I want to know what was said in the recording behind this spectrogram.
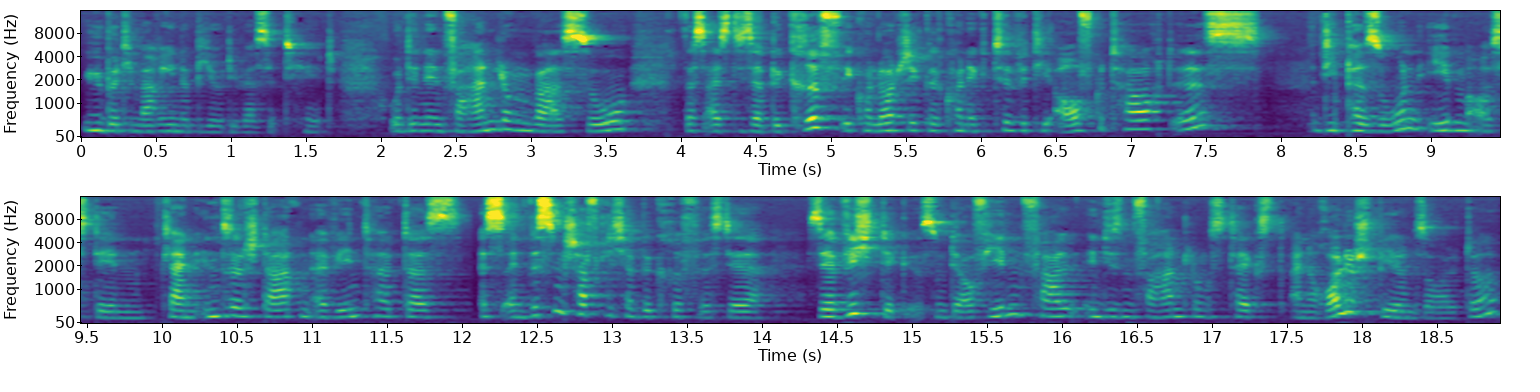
über die marine Biodiversität. Und in den Verhandlungen war es so, dass als dieser Begriff Ecological Connectivity aufgetaucht ist, die Person eben aus den kleinen Inselstaaten erwähnt hat, dass es ein wissenschaftlicher Begriff ist, der sehr wichtig ist und der auf jeden Fall in diesem Verhandlungstext eine Rolle spielen sollte,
